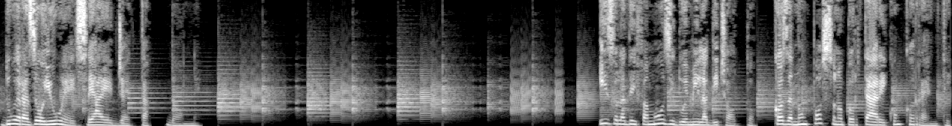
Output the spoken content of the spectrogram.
Due rasoi USA e getta, donne. Isola dei famosi 2018, cosa non possono portare i concorrenti?.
